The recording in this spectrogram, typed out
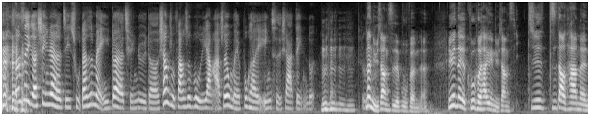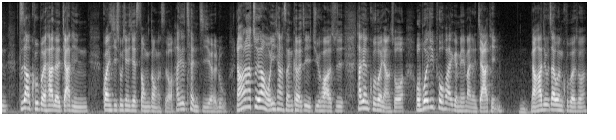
算是一个信任的基础，但是每一对的情侣的相处方式不一样啊，所以我们也不可以因此下定论。那女上司的部分呢？因为那个 Cooper 他一个女上司，其实知道他们知道 Cooper 他的家庭关系出现一些松动的时候，他就趁机而入。然后他最让我印象深刻的这一句话是，他跟 Cooper 讲说：“我不会去破坏一个美满的家庭。”然后他就在问 Cooper 说：“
